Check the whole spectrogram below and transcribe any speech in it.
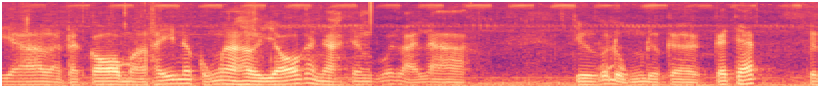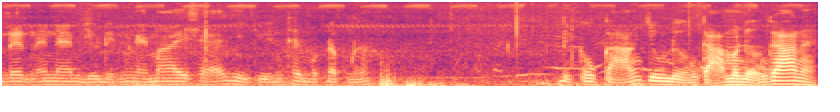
đây à, là trà co mà thấy nó cũng à, hơi gió cả nha cho nên với lại là chưa có đụng được à, cá chép cho nên anh em dự định ngày mai sẽ di chuyển thêm một đập nữa. Đi câu cá chưa nượng cả mà nượng ra này.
